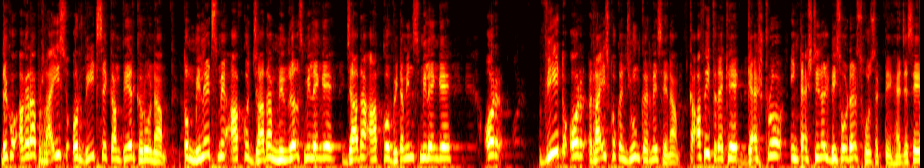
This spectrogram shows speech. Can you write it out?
देखो, अगर आप राइस और वीट से कंपेयर करो ना तो मिलेट्स में आपको ज़्यादा मिनरल्स मिलेंगे, ज़्यादा आपको विटामिन मिलेंगे और वीट और राइस को कंज्यूम करने से ना, काफ़ी तरह के गैस्ट्रो इंटेस्टिनल डिसऑर्डर्स हो सकते हैं। जैसे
